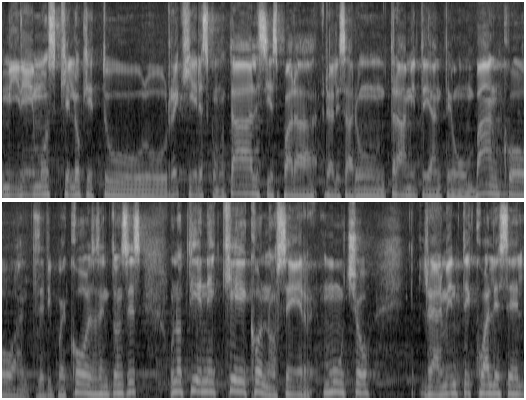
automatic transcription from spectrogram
miremos qué es lo que tú requieres como tal, si es para realizar un trámite ante un banco, ante ese tipo de cosas. Entonces uno tiene que conocer mucho realmente cuál es el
